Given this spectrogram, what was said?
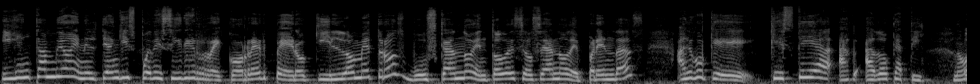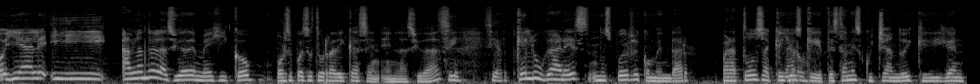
Y en cambio en el tianguis puedes ir y recorrer, pero kilómetros buscando en todo ese océano de prendas algo que, que esté a, a- ad hoc a ti, ¿no? Oye, Ale, y hablando de la Ciudad de México, por supuesto tú radicas en, en la ciudad. Sí, cierto. ¿Qué lugares nos puedes recomendar para todos aquellos Claro. que te están escuchando y que digan,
